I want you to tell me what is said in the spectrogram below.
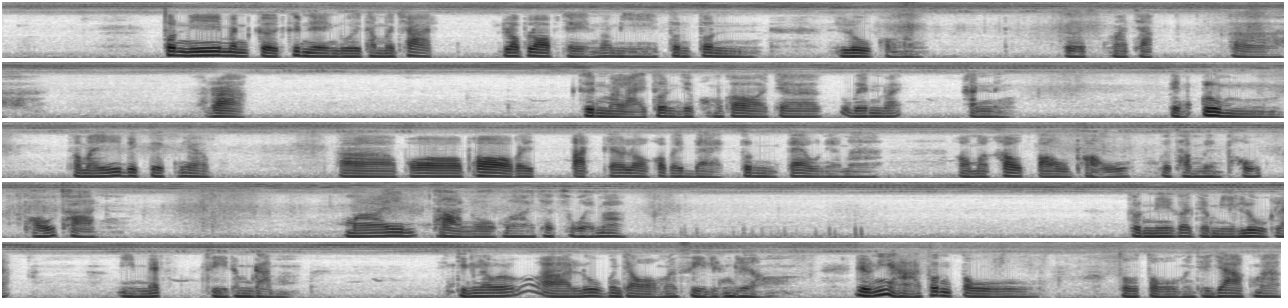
ต้นนี้มันเกิดขึ้นเองโดยธรรมชาติ รอบๆจะเห็นว่ามีต้นต้นลูกของมัน เกิดมาจากราก ขึ้นมาหลายต้นเดี๋ยวผมก็จะเว้นไว้อันหนึ่ง เป็นกลุ่มสมัยเด็กๆเนี่ยอพอพ่อไปตัดแล้วเราก็ไปแบกต้นแต้วเนี่ยมา เอามาเข้าเตาเผาเพื่อทำเป็นเผาเผาถ่าน ไม้ถ่านออกมาจะสวยมากต้นนี้ก็จะมีลูกแล้ว มีเม็ดสีดำๆจริงๆแล้วอ่าลูกมันจะออกมาสีเหลืองๆ เดี๋ยวนี้หาต้นโต โตๆมันจะยากมาก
